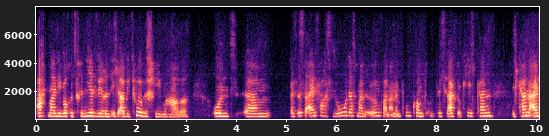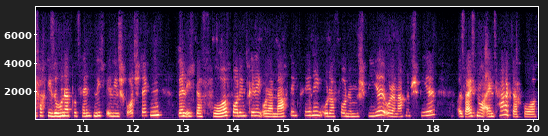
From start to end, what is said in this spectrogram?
achtmal die Woche trainiert, während ich Abitur geschrieben habe. Und ähm, es ist einfach so, dass man irgendwann an den Punkt kommt und sich sagt, okay, ich kann, ich kann einfach diese 100 Prozent nicht in den Sport stecken, wenn ich davor, vor dem Training oder nach dem Training oder vor einem Spiel oder nach einem Spiel, sei es nur einen Tag davor,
